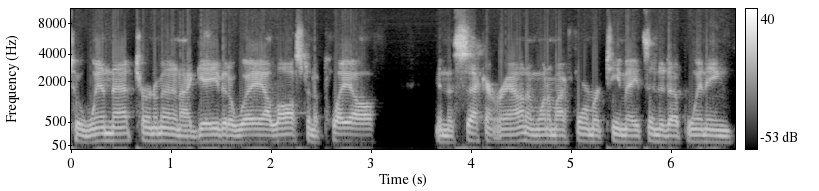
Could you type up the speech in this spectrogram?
to win that tournament, and I gave it away. I lost in a playoff in the second round, and one of my former teammates ended up winning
